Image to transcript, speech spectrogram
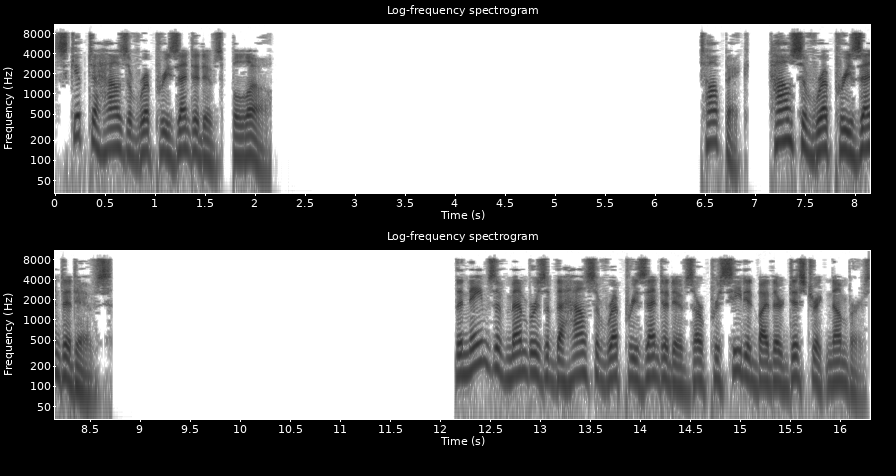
Skip to House of Representatives, below. House of Representatives The names of members of the House of Representatives are preceded by their district numbers.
